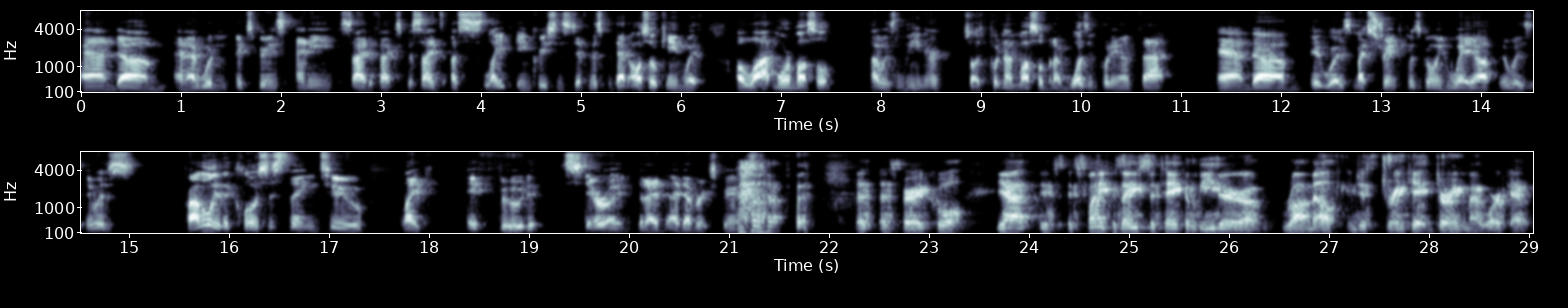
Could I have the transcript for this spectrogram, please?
and um, and I wouldn't experience any side effects besides a slight increase in stiffness. But that also came with a lot more muscle. I was leaner, so I was putting on muscle, but I wasn't putting on fat, and um, it was my strength was going way up. It was it was probably the closest thing to like a food steroid that I'd, I'd ever experienced. that, that's very cool. Yeah, it's it's funny because I used to take a liter of raw milk and just drink it during my workout.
